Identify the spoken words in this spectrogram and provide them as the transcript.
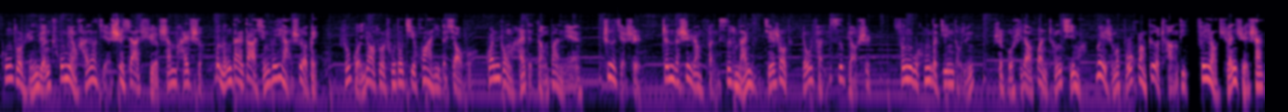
工作人员出面还要解释下雪山拍摄不能带大型威亚设备，如果要做出斗气画意的效果，观众还得等半年。这解释真的是让粉丝难以接受的。有粉丝表示。孙悟空的筋斗云是不是要换成骑马？为什么不换个场地，非要选雪山？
